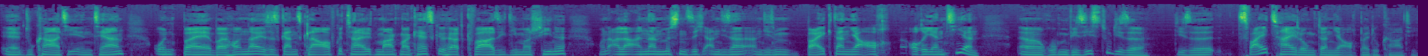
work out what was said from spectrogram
äh, Ducati intern und bei, bei Honda ist es ganz klar aufgeteilt, Marc Marquez gehört quasi die Maschine und alle anderen müssen sich an dieser, an diesem Bike dann ja auch orientieren. Äh, Ruben, wie siehst du diese, diese Zweiteilung dann ja auch bei Ducati.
